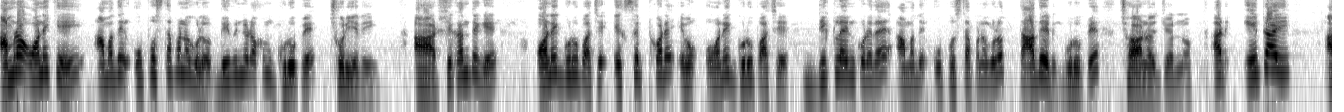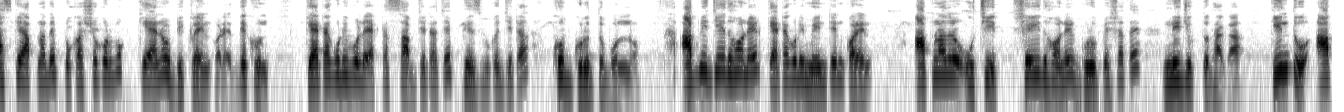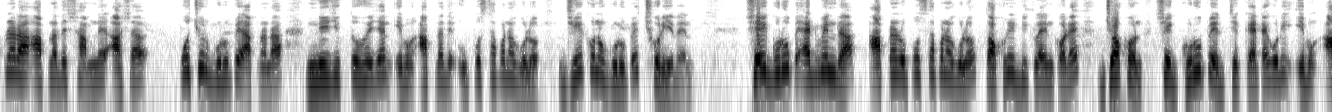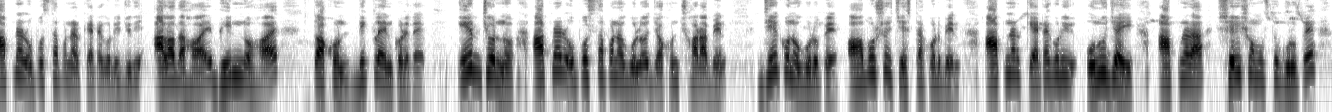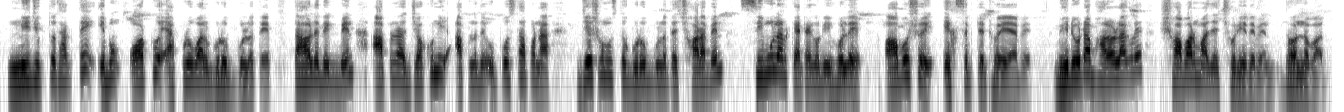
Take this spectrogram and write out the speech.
আমরা অনেকেই আমাদের উপস্থাপনাগুলো বিভিন্ন রকম গ্রুপে ছড়িয়ে দেই। আর সেখান থেকে অনেক গ্রুপ আছে একসেপ্ট করে এবং অনেক গ্রুপ আছে ডিক্লাইন করে দেয় আমাদের উপস্থাপনাগুলো তাদের গ্রুপে ছড়ানোর জন্য। আর এটাই আজকে আপনাদের প্রকাশ্য করব কেন ডিক্লাইন করে। দেখুন ক্যাটাগরি বলে একটা সাবজেক্ট আছে ফেসবুকে যেটা খুব গুরুত্বপূর্ণ। আপনি যে ধরনের ক্যাটাগরি মেনটেন করেন, আপনাদের উচিত সেই ধরনের গ্রুপের সাথে নিযুক্ত থাকা। কিন্তু আপনারা আপনাদের সামনে আসা প্রচুর গ্রুপে আপনারা নিযুক্ত হয়ে যান এবং আপনাদের উপস্থাপনাগুলো যে কোনো গ্রুপে ছড়িয়ে দেন। সেই গ্রুপ অ্যাডমিনরা আপনার উপস্থাপনাগুলো তখনই ডিক্লাইন করে যখন সেই গ্রুপের যে ক্যাটাগরি এবং আপনার উপস্থাপনার ক্যাটাগরি যদি আলাদা হয়, ভিন্ন হয় তখন ডিক্লাইন করে দেয়। এর জন্য আপনার উপস্থাপনাগুলো যখন ছড়াবেন, যে কোনো গ্রুপে অবশ্যই চেষ্টা করবেন আপনার ক্যাটাগরি অনুযায়ী আপনারা সেই সমস্ত গ্রুপে নিযুক্ত থাকতে এবং অটো অ্যাপ্রুভাল গ্রুপগুলোতে তাহলে দেখবেন আপনারা যখনই আপনাদের উপস্থাপনা যে সমস্ত গ্রুপগুলোতে ছড়াবেন সিমুলার ক্যাটাগরি হলে অবশ্যই অ্যাকসেপ্টেড হয়ে যাবে। ভিডিওটা ভালো লাগলে সবার মাঝে ছড়িয়ে দেবেন। ধন্যবাদ।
